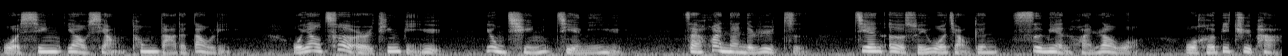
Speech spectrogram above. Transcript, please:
我心要想通达的道理。我要侧耳听比喻，用情解谜语。在患难的日子，奸恶随我脚跟，四面环绕我，我何必惧怕？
